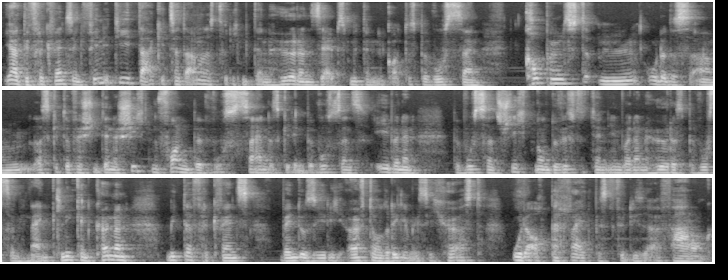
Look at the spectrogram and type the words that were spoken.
Ja, die Frequenz Infinity, da geht es ja darum, dass du dich mit deinen Hörern selbst, mit dem Gottesbewusstsein koppelst mm, oder das, ähm, es gibt ja verschiedene Schichten von Bewusstsein, das geht in Bewusstseinsebenen, Bewusstseinsschichten und du wirst dann irgendwo in ein höheres Bewusstsein hineinklinken können mit der Frequenz, wenn du sie öfter und regelmäßig hörst oder auch bereit bist für diese Erfahrung.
